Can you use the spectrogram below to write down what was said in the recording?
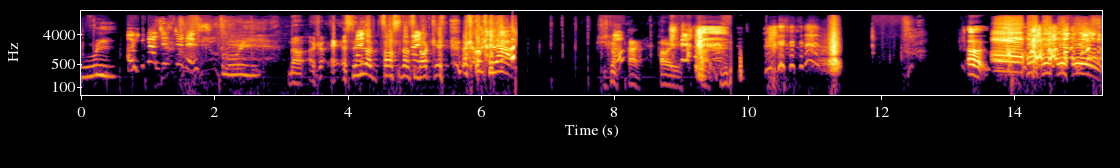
Oh, you can't just do this. No, I can't, as soon as I'm fast enough to knock it, I can't get out. She's gone. Oh? Hi, how are you? oh. oh.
